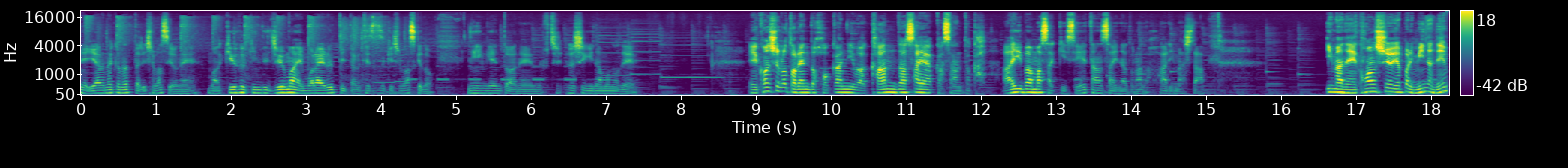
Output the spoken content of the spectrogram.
ね、やらなくなったりしますよね。まあ、給付金で10万円もらえるって言ったら手続きしますけど、人間とはね、不思議なもので。えー、今週のトレンド、他には神田沙也加さんとか、相葉雅紀生誕祭などなどありました。今ね、今週やっぱりみんな年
